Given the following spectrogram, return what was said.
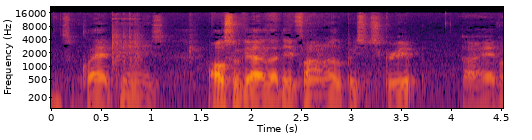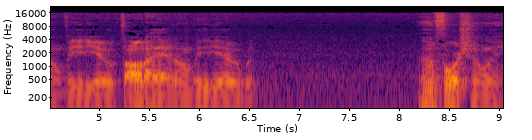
And some clad pennies. Also, guys, I did find another piece of script I had on video. Thought I had it on video, but unfortunately,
